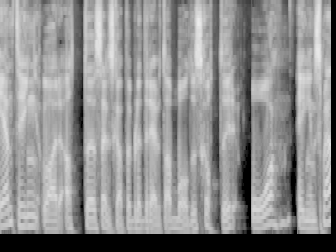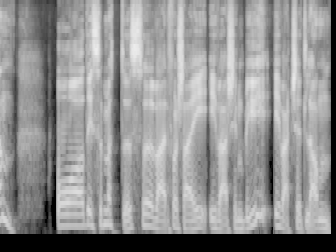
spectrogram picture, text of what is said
Én ting var at eh, selskapet ble drevet av både skotter og engelskmenn, og disse møttes hver for seg i hver sin by, i hvert sitt land.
